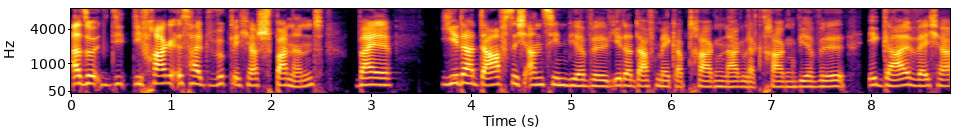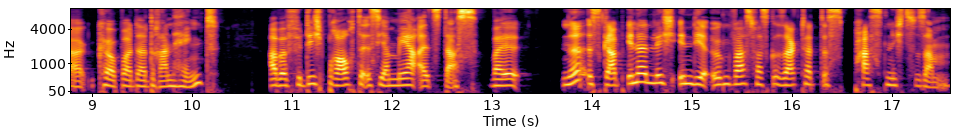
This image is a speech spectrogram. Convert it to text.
also die, die Frage ist halt wirklich ja spannend, weil jeder darf sich anziehen, wie er will. Jeder darf Make-up tragen, Nagellack tragen, wie er will, egal welcher Körper da dran hängt. Aber für dich brauchte es ja mehr als das, weil ne, es gab innerlich in dir irgendwas, was gesagt hat, das passt nicht zusammen.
